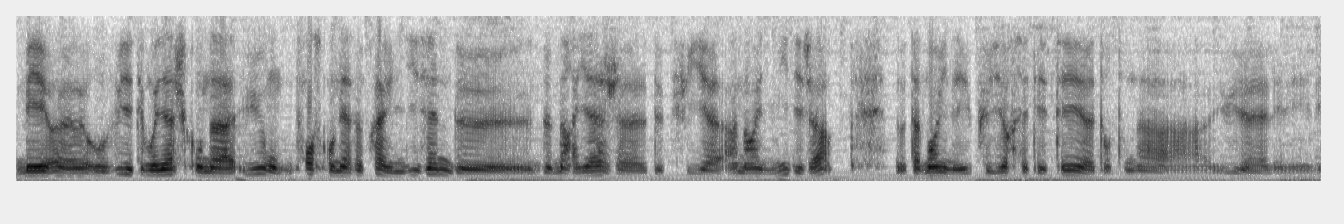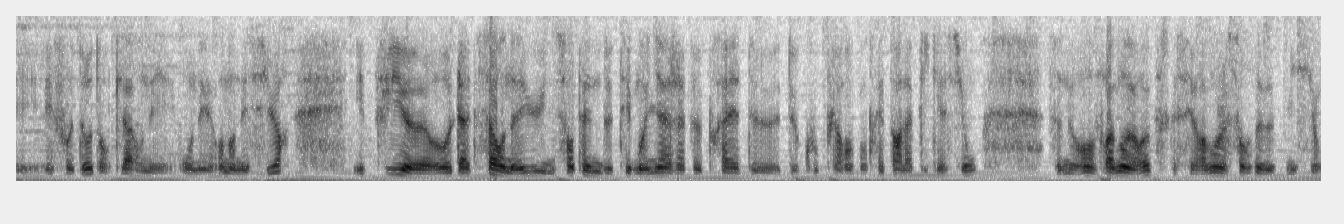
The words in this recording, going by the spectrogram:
mais euh, au vu des témoignages qu'on a eus, on pense qu'on est à peu près à une dizaine de, de mariages depuis un an et demi déjà. Notamment, il y en a eu plusieurs cet été dont on a eu les, les- les photos, donc là on, est, on, est, on en est sûr. Et puis euh, au-delà de ça, on a eu une centaine de témoignages à peu près de, de couples rencontrés par l'application. Ça nous rend vraiment heureux parce que c'est vraiment le sens de notre mission.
